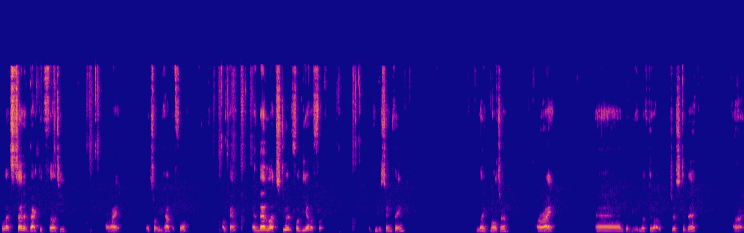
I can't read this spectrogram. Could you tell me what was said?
so let's set it back to 30. All right, that's what we had before. Okay, and then let's do it for the other foot. We'll do the same thing. Leg motor. All right, and let me lift it up just a bit. All right,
